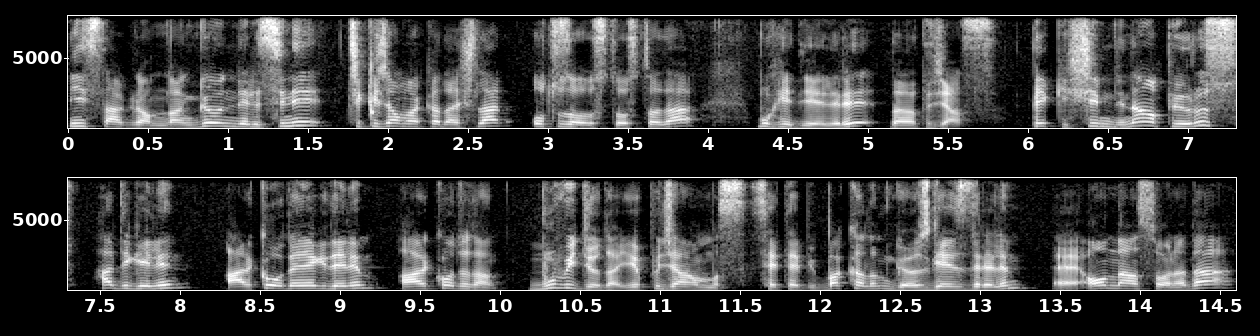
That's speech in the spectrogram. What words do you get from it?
Instagram'dan gönderisini çıkacağım arkadaşlar. 30 Ağustos'ta da bu hediyeleri dağıtacağız. Peki şimdi ne yapıyoruz? Hadi gelin arka odaya gidelim. Arka odadan bu videoda yapacağımız sete bir bakalım, göz gezdirelim. Ee, ondan sonra da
